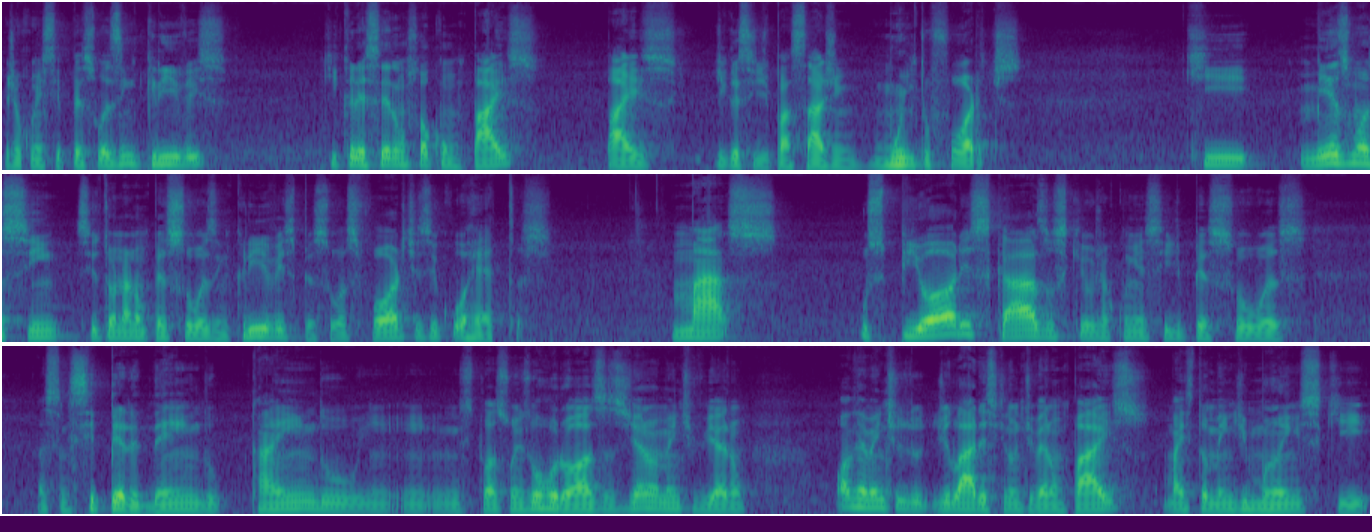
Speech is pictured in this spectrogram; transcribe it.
Eu já conheci pessoas incríveis que cresceram só com pais, pais diga-se de passagem, muito fortes, que mesmo assim se tornaram pessoas incríveis, pessoas fortes e corretas. Mas os piores casos que eu já conheci de pessoas assim se perdendo, caindo em, em situações horrorosas, geralmente vieram, obviamente, de lares que não tiveram pais, mas também de mães que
